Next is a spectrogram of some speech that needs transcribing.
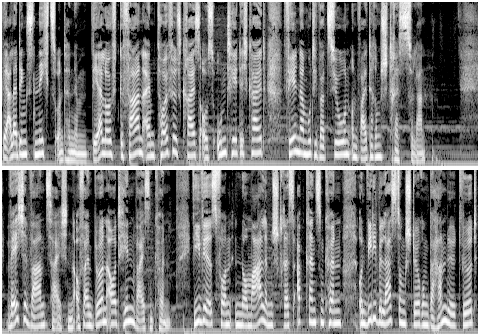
Wer allerdings nichts unternimmt, der läuft Gefahr, in einem Teufelskreis aus Untätigkeit, fehlender Motivation und weiterem Stress zu landen welche Warnzeichen auf ein Burnout hinweisen können, wie wir es von normalem Stress abgrenzen können und wie die Belastungsstörung behandelt wird,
